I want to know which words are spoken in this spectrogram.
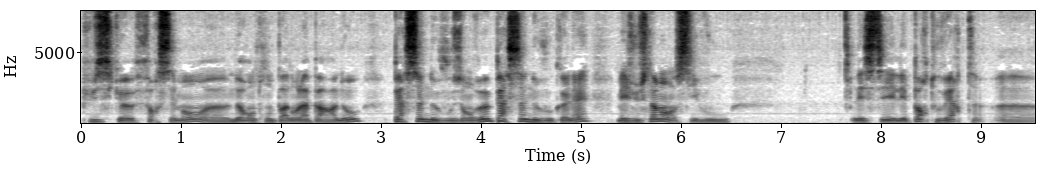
Puisque forcément, euh, ne rentrons pas dans la parano, personne ne vous en veut, personne ne vous connaît, mais justement, si vous laissez les portes ouvertes, euh,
